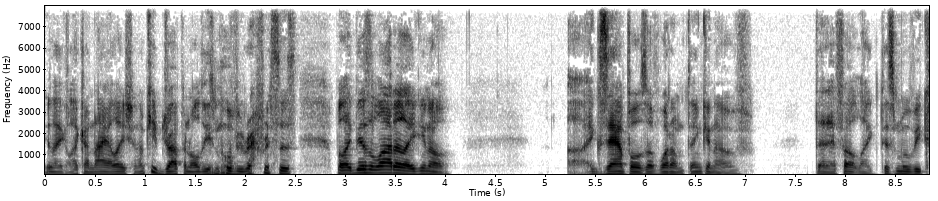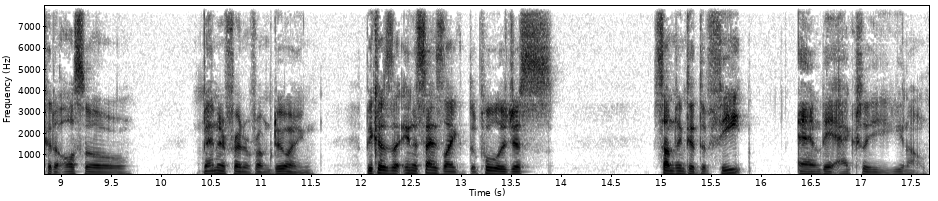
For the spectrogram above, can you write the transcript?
Like like annihilation. I keep dropping all these movie references, but like there's a lot of like you know uh, examples of what I'm thinking of that I felt like this movie could also benefit from doing. Because in a sense like the pool is just something to defeat and they actually you know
